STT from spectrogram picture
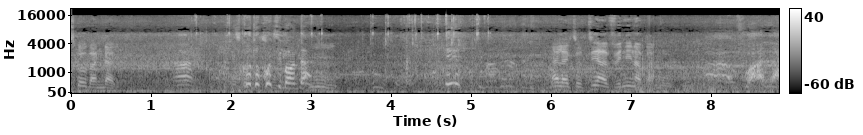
sikoyo bandal ah, sikoyo tokoti bandal hmm. eh, alakso ah, ti aveni na bango ah, voilà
